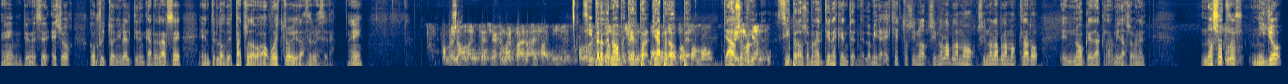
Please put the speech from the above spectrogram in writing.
¿eh? ¿Me entiendes? Esos conflictos de nivel tienen que arreglarse entre los despachos de abogados vuestros y de la cervecera. ¿eh? Hombre, no, la intención nuestra era esa. sí, pero que no, ya, pero, ya, José Manuel, sí, pero José Manuel, tienes que entenderlo. Mira, es que esto si no, si no lo hablamos, si no lo hablamos claro, eh, no queda claro. Mira, José Manuel, nosotros ni yo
